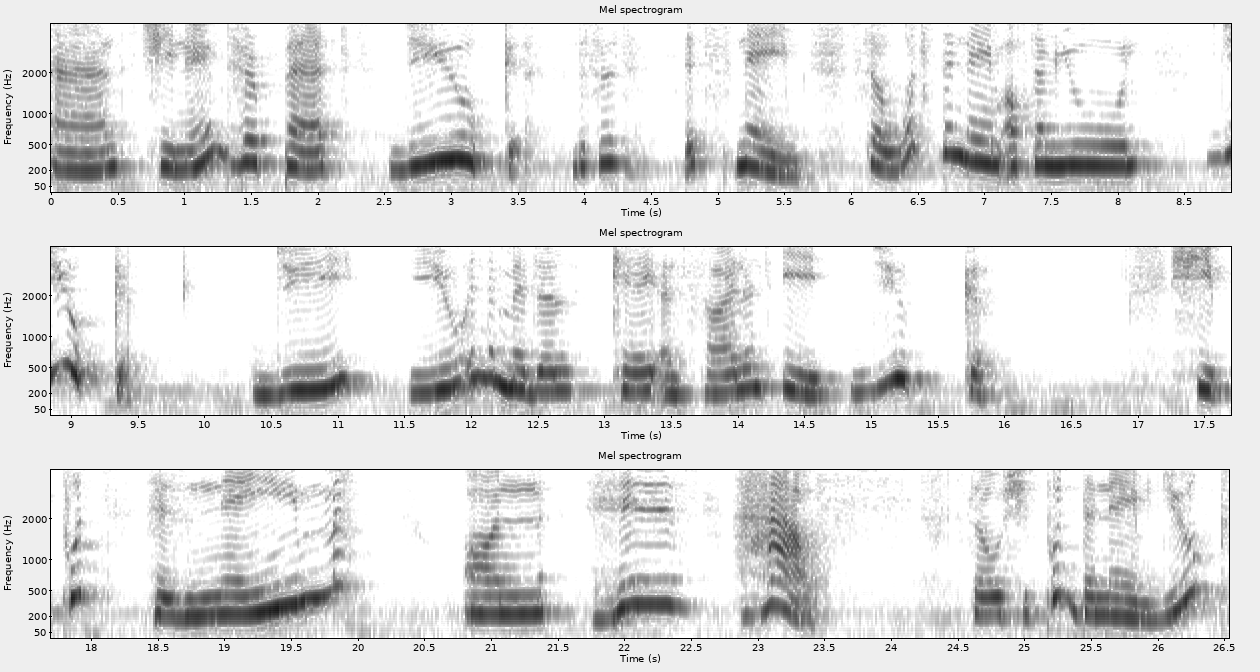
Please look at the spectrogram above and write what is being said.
and she named her pet Duke. This is its name. So what's the name of the mule? Duke. D, U in the middle, K and silent E, Duke. She put his name on his house. So she put the name Duke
